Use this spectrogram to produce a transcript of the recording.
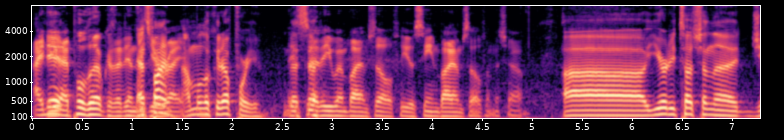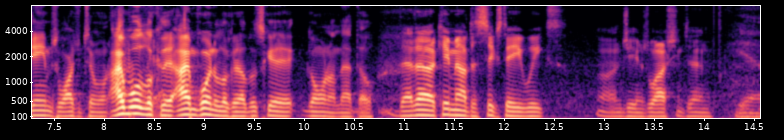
I did. I pulled it up because I didn't That's think fine. you were right. I'm gonna look it up for you. They That's said it. he went by himself. He was seen by himself in the shop. Uh, you already touched on the James Washington one. I will look Yeah. at it. I'm going to look it up. Let's get going on that though. That uh, came out to six to eight weeks on James Washington. Yeah.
